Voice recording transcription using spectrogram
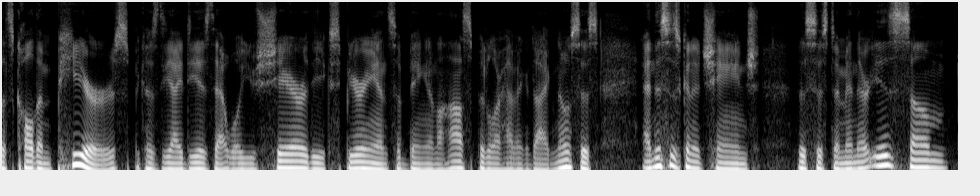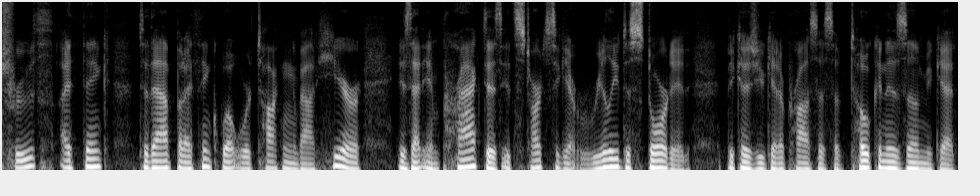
let's call them peers because the idea is that well you share the experience of being in the hospital or having a diagnosis and this is going to change the system. And there is some truth i think to that but i think what we're talking about here is that in practice it starts to get really distorted because you get a process of tokenism you get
